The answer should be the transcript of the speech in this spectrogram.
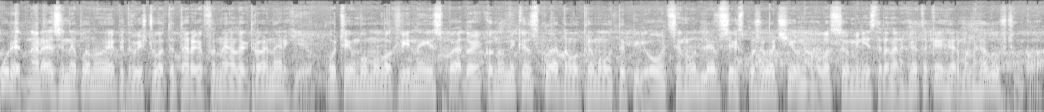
Уряд наразі не планує підвищувати тарифи на електроенергію. Утім, в умовах війни і спаду економіки складно утримувати пільгову ціну для всіх споживачів, наголосив міністр енергетики Герман Галущенко.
